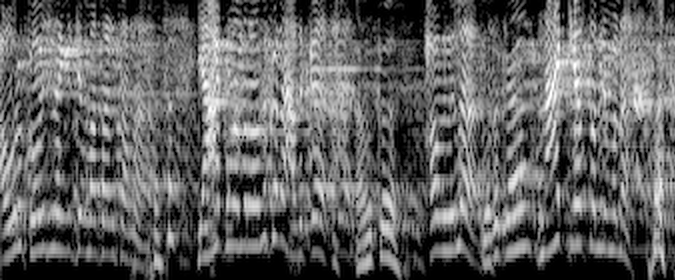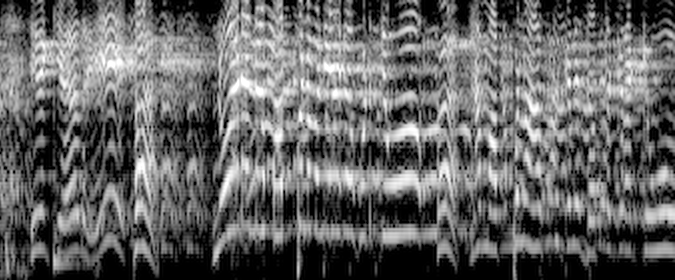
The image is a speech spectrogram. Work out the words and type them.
ಅವರು ಕೋಶನಾಗಿಟ್ಟೆ ಮಾತಾಡ್ತಾರ. ಯಾಕೆ ಬಂದ್ರ ಅಂದ್ಕೊಂಡು ಅದಕ್ಕೆ. ಅದಕ್ಕೆ? ಹೌದಿಲ್ಲ? ಅದಕ್ಕೆ ನಾ ಕೇಳ್ತಾನ ನಿಮ್ಮನ್ನ. ಇದು ಕೇಳ್ರಿ. ನೋಡಿ ನೋಡ ನಮ್ಮ ಅಪ್ಪನ ಹಾ. ನಮ್ಮ ಅಪ್ಪನ ಆಸ್ತಿಕನೆ ದತ್ತಕರಾಕ್ಕೆವು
